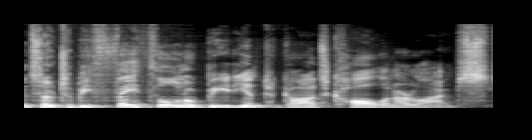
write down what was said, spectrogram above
And so to be faithful and obedient to God's call in our lives.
